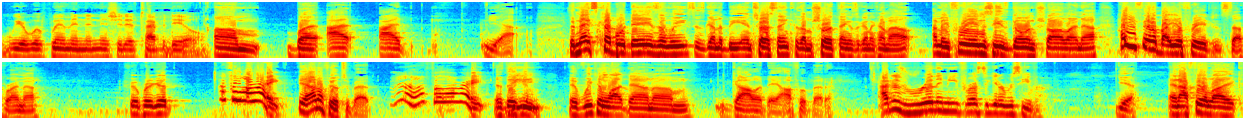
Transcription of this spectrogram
"We're with Women" initiative type of deal. Um, But I, I, yeah. The next couple of days and weeks is going to be interesting because I'm sure things are going to come out. I mean, free agency is going strong right now. How you feel about your free agent stuff right now? Feel pretty good? I feel all right. Yeah, I don't feel too bad. Yeah, I feel all right. If they We- can, if we can lock down um, Golladay, I'll feel better. I just really need for us to get a receiver. Yeah, and I feel like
